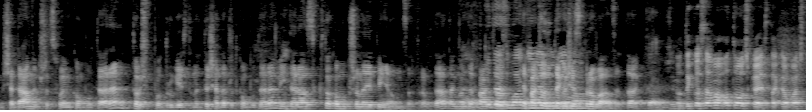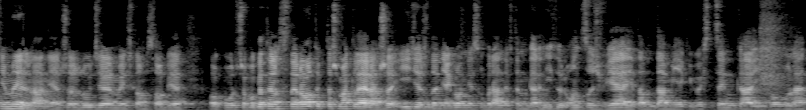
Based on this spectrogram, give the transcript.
e, siadamy przed swoim komputerem, ktoś po drugiej stronie też siada przed komputerem i teraz kto komu przeleje pieniądze, prawda? Tak, no Tak, de to facto, ładnie, de facto do tego się sprowadza, tak? Tak, że No tylko sama otoczka jest taka właśnie mylna, nie? że ludzie myślą sobie, o kurczę, w ogóle ten stereotyp też maklera, że idziesz do niego, on jest ubrany w ten garnitur, on coś wie, tam da mi jakiegoś cynka i w ogóle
